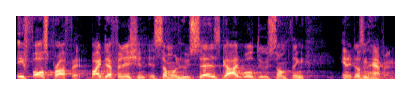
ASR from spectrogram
a false prophet, by definition, is someone who says God will do something and it doesn't happen.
